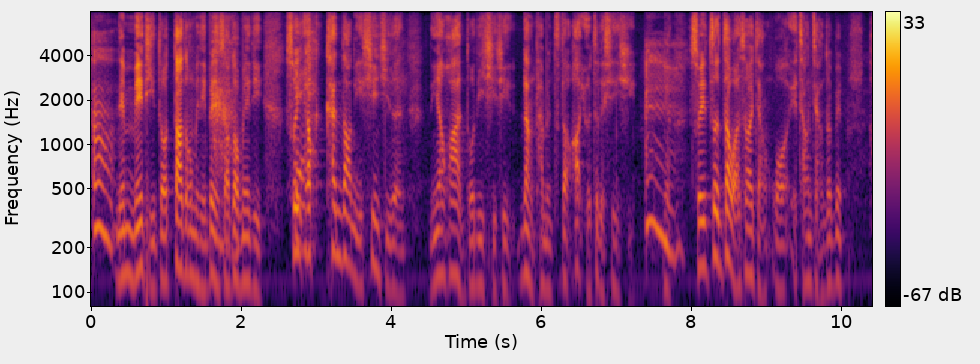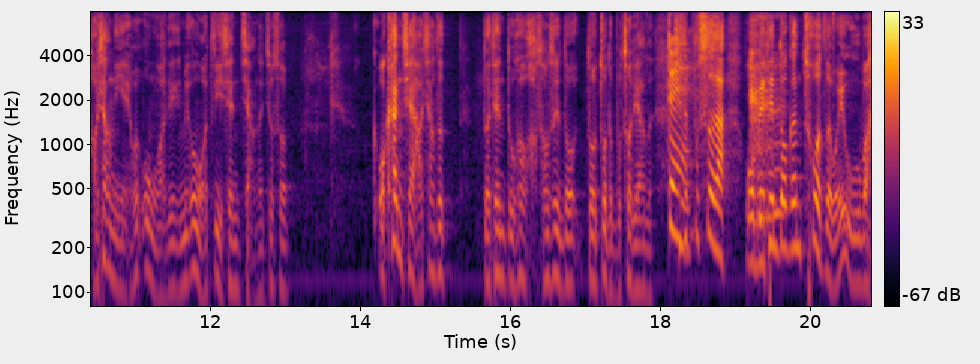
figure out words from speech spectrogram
嗯，连媒体都大众媒体变成小众媒体，所以要看到你信息的人，你要花很多力气去让他们知道啊，有这个信息。嗯，所以这在我说来讲，我也常讲这边，好像你也会问我，你你问我自己先讲的，就说，我看起来好像是得天独厚，什么事情都都做得不错的样子。对，其实不是啦，我每天都跟挫折为伍嘛。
